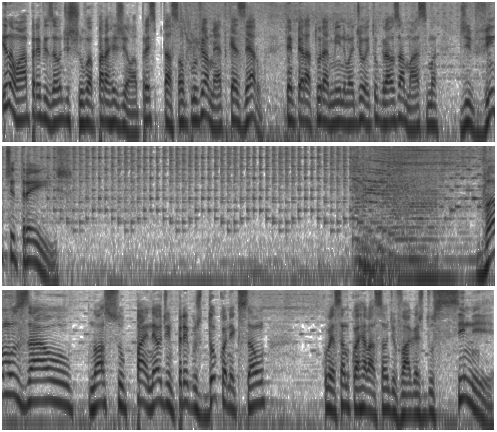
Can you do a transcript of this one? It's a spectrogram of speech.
e não há previsão de chuva para a região. A precipitação pluviométrica é zero, temperatura mínima de 8 graus, a máxima de 23. Vamos ao nosso painel de empregos do Conexão, começando com a relação de vagas do Cine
